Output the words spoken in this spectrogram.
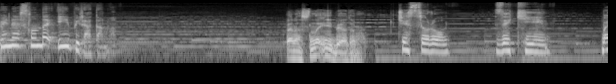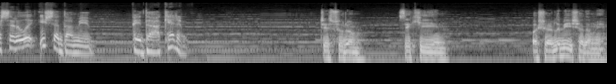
Ben aslında iyi bir adamım. Ben aslında iyi bir adamım. Cesurum, zekiyim, başarılı iş adamıyım, fedakarım. Cesurum, zekiyim, başarılı bir iş adamıyım.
